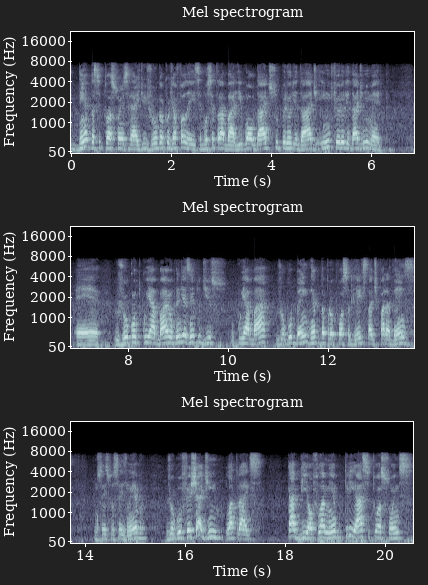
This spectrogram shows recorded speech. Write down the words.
e dentro das situações reais de jogo é o que eu já falei, se você trabalha igualdade, superioridade e inferioridade numérica. É, o jogo contra o Cuiabá é um grande exemplo disso. O Cuiabá jogou bem dentro da proposta dele, está de parabéns. Não sei se vocês lembram. Jogou fechadinho lá atrás. Cabia ao Flamengo criar situações,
